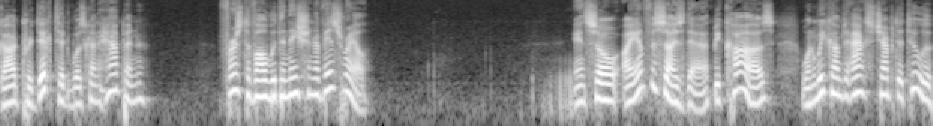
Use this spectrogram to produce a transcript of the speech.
God predicted was going to happen, first of all, with the nation of Israel. And so I emphasize that because when we come to Acts chapter 2,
